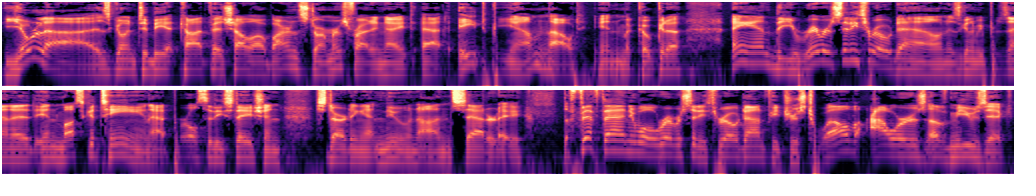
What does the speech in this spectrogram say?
Yola is going to be at Codfish Hollow Barnstormers Friday night at 8 p.m. out in Maquoketa. And the River City Throwdown is going to be presented in Muscatine at Pearl City Station starting at noon on Saturday. The fifth annual River City Throwdown features 12 hours of music.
